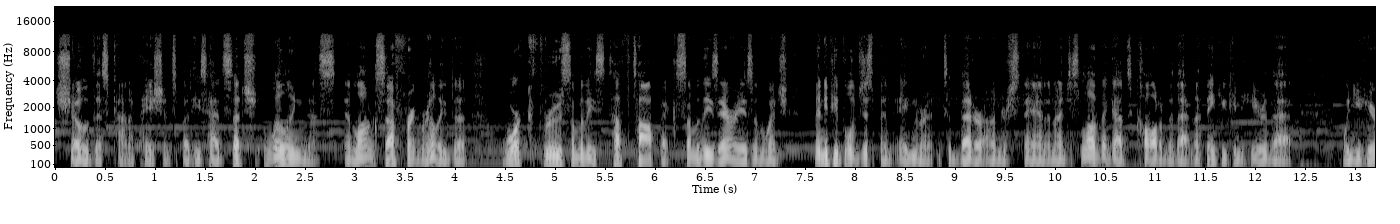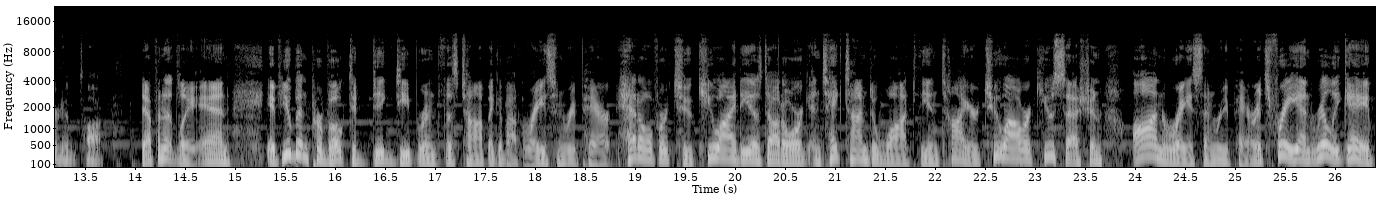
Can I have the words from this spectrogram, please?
show this kind of patience, but he's had such willingness and long suffering, really, to work through some of these tough topics, some of these areas in which many people have just been ignorant to better understand. And I just love that God's called him to that. And I think you can hear that when you hear him talk. Definitely. And if you've been provoked to dig deeper into this topic about race and repair, head over to qideas.org and take time to watch the entire two hour Q session on race and repair. It's free. And really, Gabe,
